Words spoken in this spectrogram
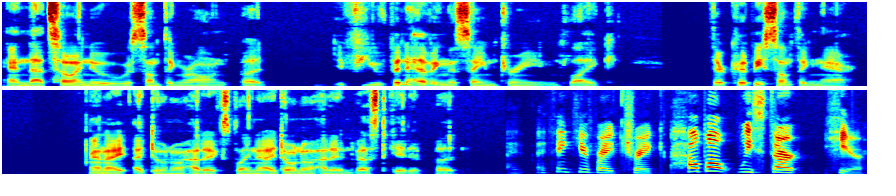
And that's how I knew it was something wrong. But if you've been having the same dream, like there could be something there. And I, I don't know how to explain it. I don't know how to investigate it, but I, I think you're right, Drake. How about we start here?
